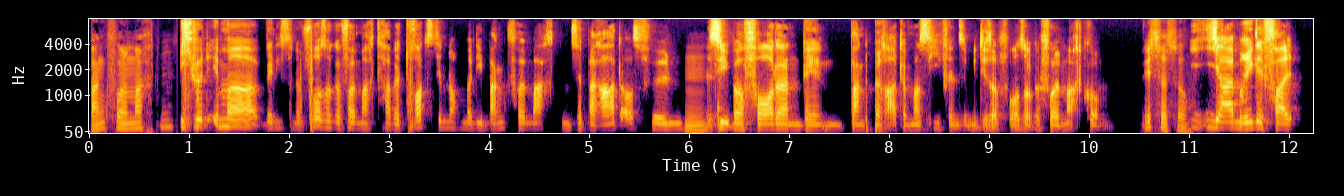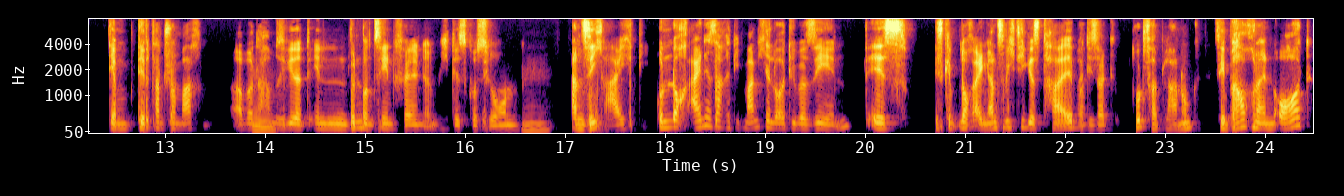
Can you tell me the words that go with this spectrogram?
Bankvollmachten? Ich würde immer, wenn ich so eine Vorsorgevollmacht habe, trotzdem nochmal die Bankvollmachten separat ausfüllen. Hm. Sie überfordern den Bankberater massiv, wenn sie mit dieser Vorsorgevollmacht kommen. Ist das so? Ja, im Regelfall. Der, der wird dann schon machen. Aber hm. da haben sie wieder in fünf von zehn Fällen irgendwie Diskussionen. Hm. An sich reicht die. Und noch eine Sache, die manche Leute übersehen, ist, es gibt noch ein ganz wichtiges Teil bei dieser Notfallplanung. Sie brauchen einen Ort,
